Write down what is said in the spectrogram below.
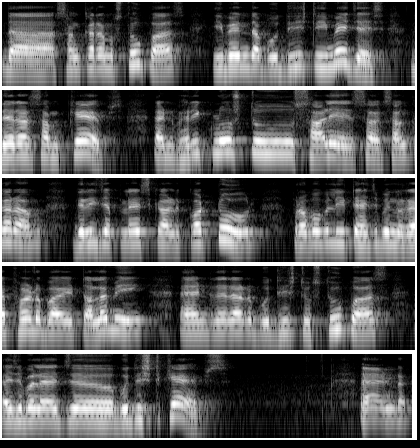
the Sankaram stupas even the Buddhist images. There are some caves and very close to Sale Sankaram there is a place called Kottur probably it has been referred by Ptolemy and there are Buddhist stupas as well as uh, Buddhist caves. And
